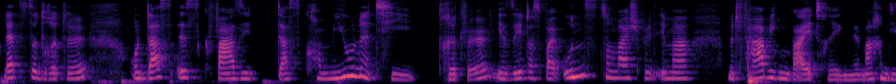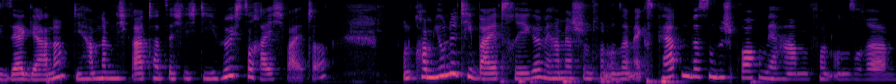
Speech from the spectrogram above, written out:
letzte Drittel und das ist quasi das Community Drittel. Ihr seht das bei uns zum Beispiel immer mit farbigen Beiträgen. Wir machen die sehr gerne. Die haben nämlich gerade tatsächlich die höchste Reichweite. Und Community-Beiträge, wir haben ja schon von unserem Expertenwissen gesprochen, wir haben von unserer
